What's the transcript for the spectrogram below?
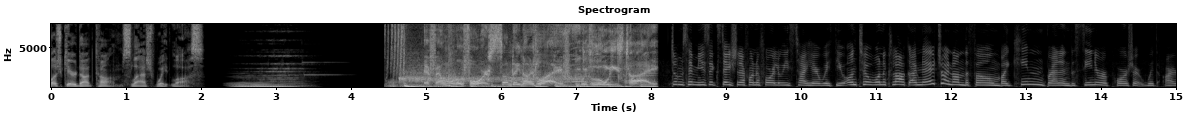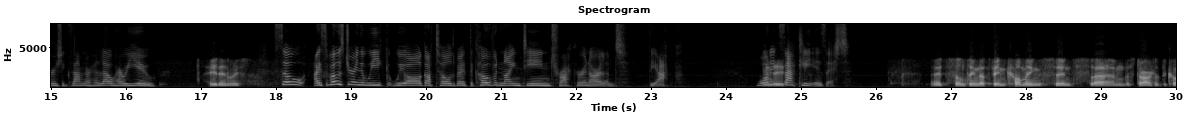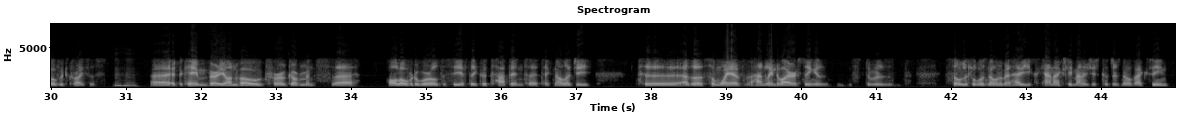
plushcare.com slash weight loss. FM 104 Sunday Night Live with Louise Ty. Dubs Hit Music Station F104 Louise Ty here with you until one o'clock. I'm now joined on the phone by Cianan Brennan, the senior reporter with Irish Examiner. Hello, how are you? How you doing, Louise? So, I suppose during the week we all got told about the COVID 19 tracker in Ireland, the app. What Indeed. exactly is it? It's something that's been coming since um, the start of the COVID crisis. Mm-hmm. Uh, it became very on vogue for governments uh, all over the world to see if they could tap into technology to as a some way of handling the virus, seeing as there was so little was known about how you can actually manage it because there's no vaccine.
